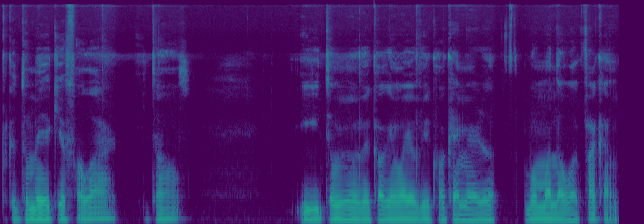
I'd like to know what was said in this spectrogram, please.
Porque eu estou meio aqui a falar e tal e estão a ver que alguém vai ouvir qualquer merda, vou mandar logo para a cama.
